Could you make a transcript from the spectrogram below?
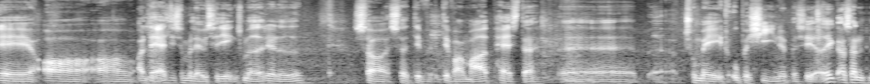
øh, og, og, og lærte ligesom at lave italiensk mad dernede. Så, så det, det var meget pasta, øh, tomat, aubergine baseret, ikke? Og sådan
